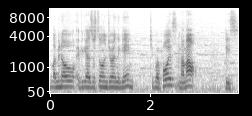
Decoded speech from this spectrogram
let me know if you guys are still enjoying the game. It's your boy Poijz, and I'm out. Peace.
